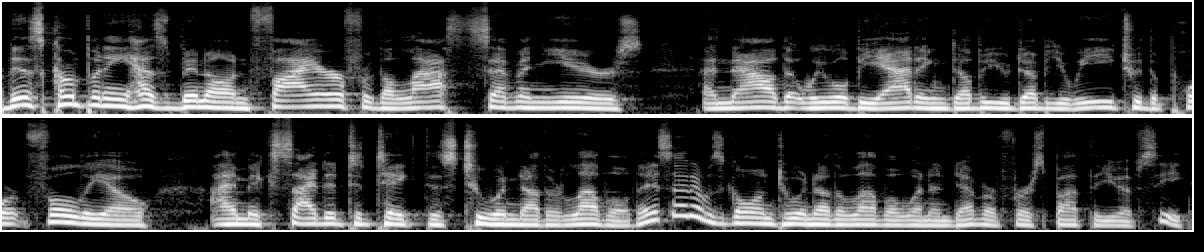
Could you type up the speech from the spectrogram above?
This company has been on fire for the last seven years, and now that we will be adding WWE to the portfolio, I'm excited to take this to another level. They said it was going to another level when Endeavor first bought the UFC.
